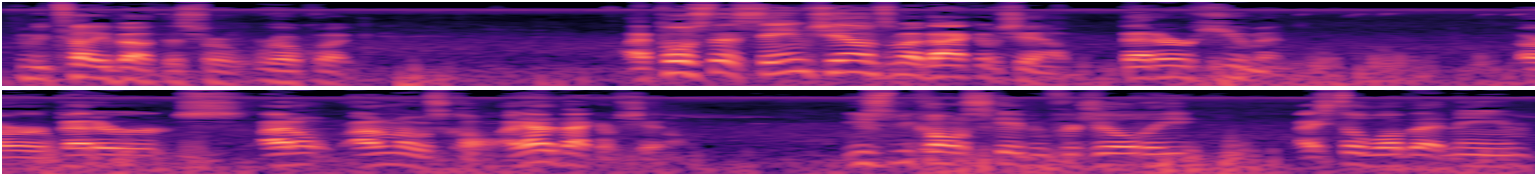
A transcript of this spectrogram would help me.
Let me tell you about this real, real quick. I posted that same channel to my backup channel, Better Human, or Better. I don't. I don't know what it's called. I got a backup channel. It used to be called Escaping Fragility. I still love that name.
